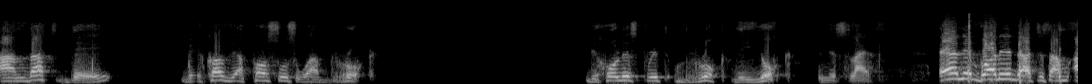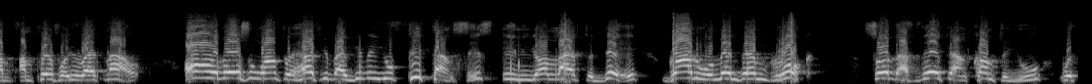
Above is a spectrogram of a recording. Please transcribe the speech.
And that day, because the apostles were broke, the Holy Spirit broke the yoke in his life. Anybody that is, I'm, I'm, I'm praying for you right now. All those who want to help you by giving you pittances in your life today, God will make them broke so that they can come to you with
